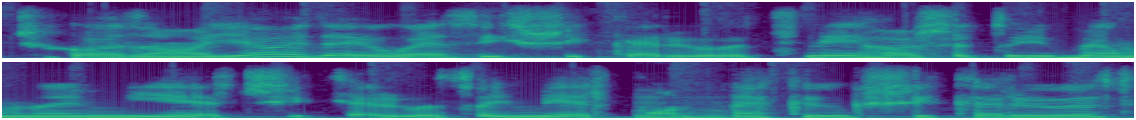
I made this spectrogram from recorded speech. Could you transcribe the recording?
csak azon, hogy jaj, de jó, ez is sikerült. Néha se tudjuk megmondani, hogy miért sikerült, vagy miért pont Mhm. nekünk sikerült,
